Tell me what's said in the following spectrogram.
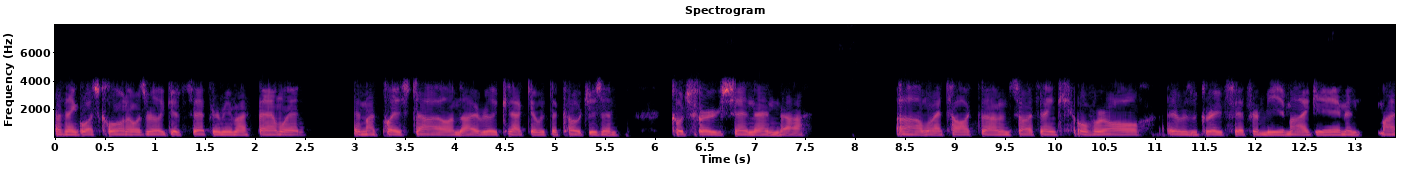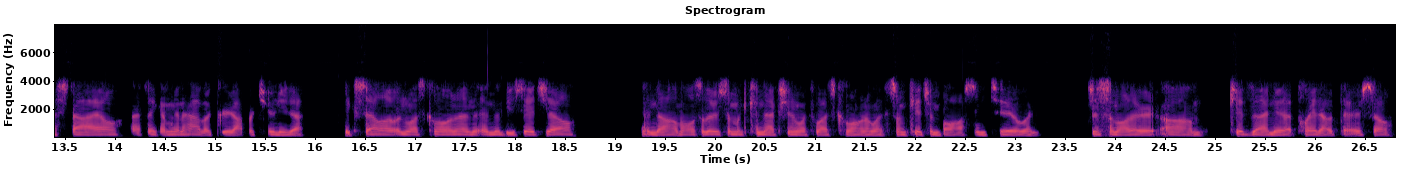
I think West Kelowna was a really good fit for me, my family, and, and my play style, and I really connected with the coaches and Coach Ferguson and uh, uh, when I talked to them. And so I think overall it was a great fit for me, and my game, and my style. I think I'm going to have a great opportunity to excel out in West Kelowna and in the BCHL. And um, also there's some connection with West Kelowna with some kids in Boston too, and just some other um, kids that I knew that played out there. So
